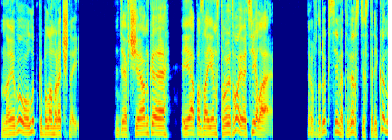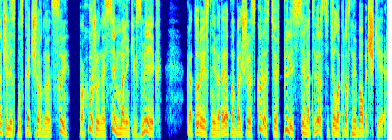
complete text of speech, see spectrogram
но его улыбка была мрачной. «Девчонка, я позаимствую твое тело!» Вдруг семь отверстий старика начали спускать черную ци, похожую на семь маленьких змеек, которые с невероятно большой скоростью впились в семь отверстий тела красной бабочки.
